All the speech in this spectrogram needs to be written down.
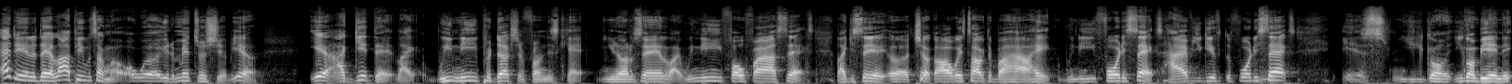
at the end of the day, a lot of people talking about, oh well, you're the mentorship. Yeah. Yeah, I get that. Like, we need production from this cat. You know what I'm saying? Like, we need four, five sacks. Like you said, uh, Chuck always talked about how, hey, we need 40 sacks. However you give the 40 mm-hmm. sacks, is you going you're to be in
